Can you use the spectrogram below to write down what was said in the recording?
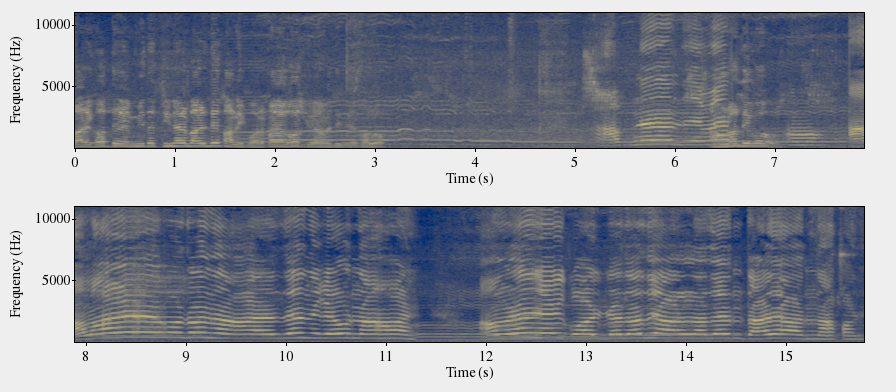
বাড়ি ঘর দিয়ে এমনিতে টিনের বাড়ি দিয়ে পানি পড়ে। পাকা ঘর কীভাবে দিবে বলো? আপনারা আমরা দিব। আমার মতো না যেন কেউ না হয় আমরা এই করতে যদি আল্লাহ দেন তারে আর না করে।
